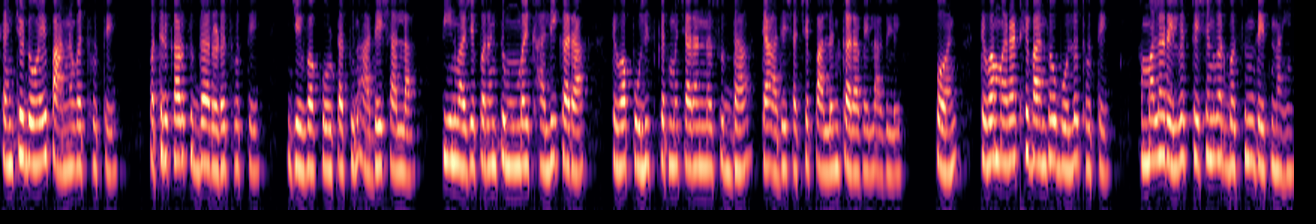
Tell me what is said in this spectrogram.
त्यांचे डोळे पाणवत होते. पत्रकारसुद्धा रडत होते. जेव्हा कोर्टातून आदेश आला तीन वाजेपर्यंत मुंबई खाली करा तेव्हा पोलीस कर्मचाऱ्यांनासुद्धा त्या आदेशाचे पालन करावे लागले. पण तेव्हा मराठे बांधव बोलत होते आम्हाला रेल्वे स्टेशनवर बसून देत नाही.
